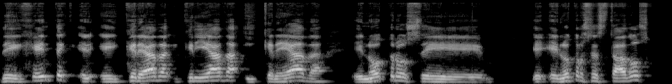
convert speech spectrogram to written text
de gente eh, eh, creada, criada y creada en otros... E, en otros estados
